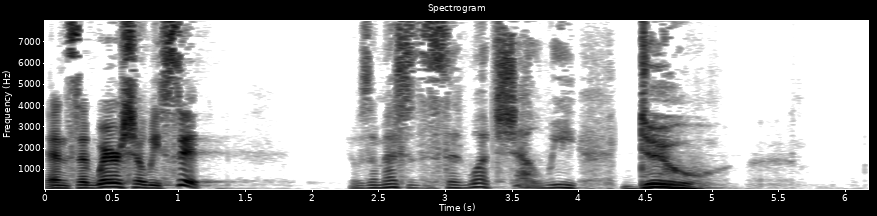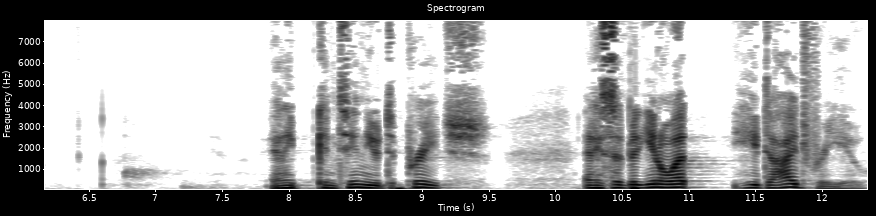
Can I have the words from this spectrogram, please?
and said, where shall we sit? It was a message that said, what shall we do? And he continued to preach. And he said, but you know what? He died for you.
